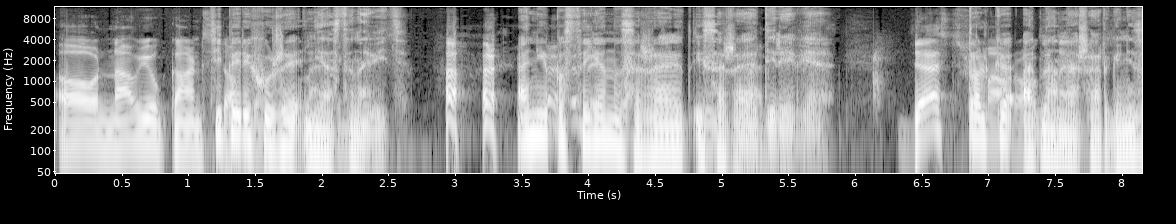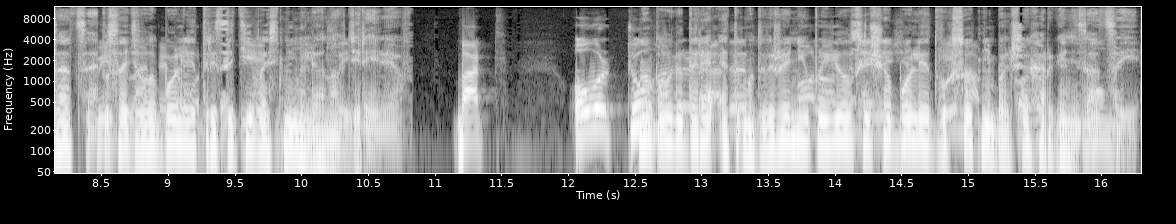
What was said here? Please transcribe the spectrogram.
теперь их уже не остановить. Они постоянно сажают и сажают деревья. Только одна наша организация посадила более 38 миллионов деревьев. Но благодаря этому движению появилось еще более 200 небольших организаций.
